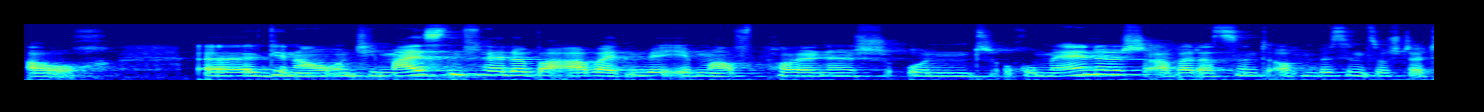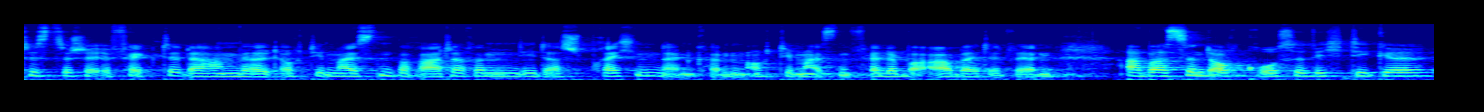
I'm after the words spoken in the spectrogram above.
auch. Äh, genau, und die meisten Fälle bearbeiten wir eben auf Polnisch und Rumänisch, aber das sind auch ein bisschen so statistische Effekte. Da haben wir halt auch die meisten Beraterinnen, die das sprechen, dann können auch die meisten Fälle bearbeitet werden. Aber es sind auch große, wichtige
